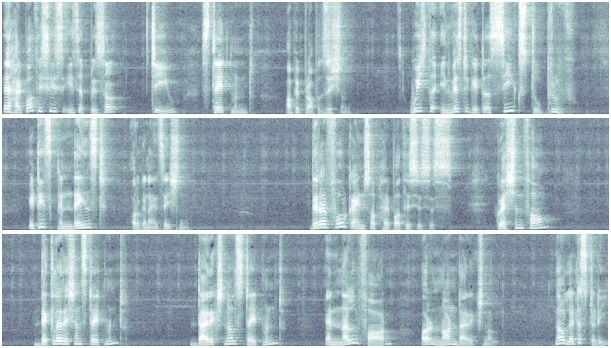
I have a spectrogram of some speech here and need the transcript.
A hypothesis is a presumptive statement of a proposition which the investigator seeks to prove. It is condensed organization. There are four kinds of hypotheses question form, declaration statement, directional statement, and null form or non directional. Now let us study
